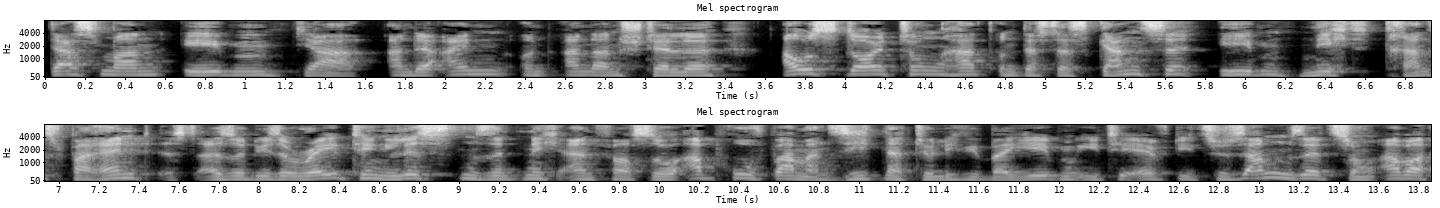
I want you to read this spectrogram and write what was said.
dass man eben ja an der einen und anderen Stelle Ausdeutung hat und dass das Ganze eben nicht transparent ist. Also diese Ratinglisten sind nicht einfach so abrufbar. Man sieht natürlich wie bei jedem ETF die Zusammensetzung. Aber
